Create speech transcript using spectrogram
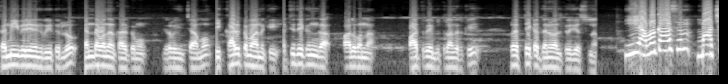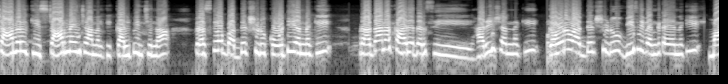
కనీ విలీన రీతిలో వందన కార్యక్రమం నిర్వహించాము. ఈ కార్యక్రమానికి అత్యధికంగా పాల్గొన్న పాత్రికేయ మిత్రులందరికీ ప్రత్యేక ధన్యవాదాలు తెలియజేస్తున్నాను. ఈ అవకాశం మా ఛానల్కి స్టార్ నైన్ ఛానల్కి కల్పించిన ప్రెస్ క్లబ్ అధ్యక్షుడు కోటి అన్నకి ప్రధాన కార్యదర్శి హరీష్ అన్నకి గౌరవ అధ్యక్షుడు బీసీ వెంకటయ్యన్నకి మా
